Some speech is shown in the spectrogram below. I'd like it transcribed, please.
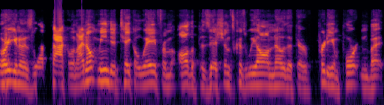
or you know his left tackle. And I don't mean to take away from all the positions because we all know that they're pretty important. But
